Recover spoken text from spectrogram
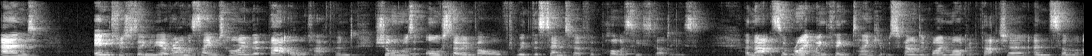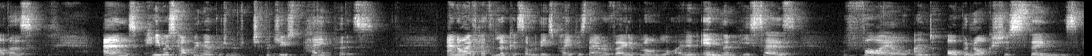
And interestingly, around the same time that that all happened, Shaun was also involved with the Centre for Policy Studies. And that's a right wing think tank. It was founded by Margaret Thatcher and some others. And he was helping them to produce papers. And I've had to look at some of these papers, they're available online. And in them, he says vile and obnoxious things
